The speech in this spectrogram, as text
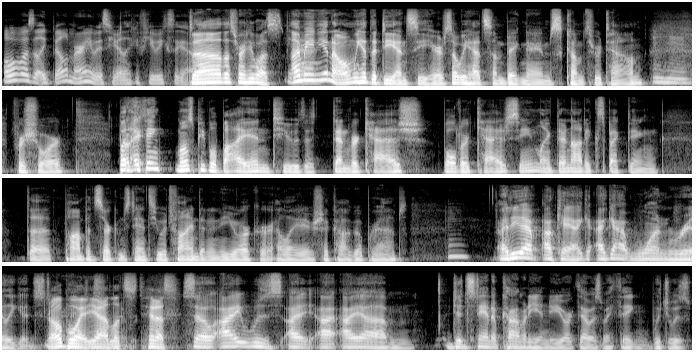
Well, what was it? Like Bill Murray was here like a few weeks ago. uh, that's right, he was. I mean, you know, and we had the DNC here, so we had some big names come through town for sure. But I think most people buy into the Denver cash, Boulder cash scene. Like they're not expecting the pomp and circumstance you would find in a New York or LA or Chicago, perhaps. I do have okay. I, got- I got one really good story. Oh boy, yeah, remembered. let's hit us. So I was I I, I um did stand up comedy in New York. That was my thing, which was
